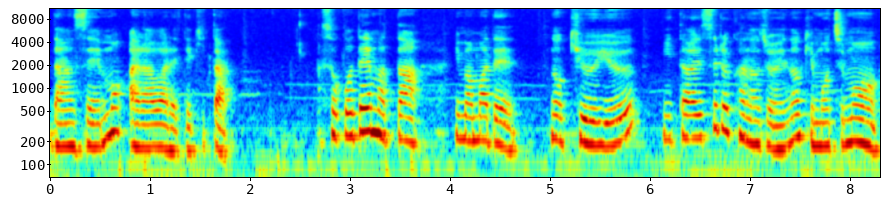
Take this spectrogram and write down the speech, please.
男性も現れてきた。そこでまた今までの給油に対する彼女への気持ちも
